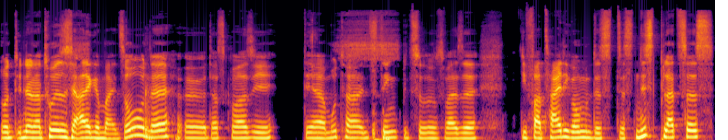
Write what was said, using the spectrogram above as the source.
Und in der Natur ist es ja allgemein so, ne, äh, dass quasi der Mutterinstinkt beziehungsweise die Verteidigung des, des Nistplatzes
